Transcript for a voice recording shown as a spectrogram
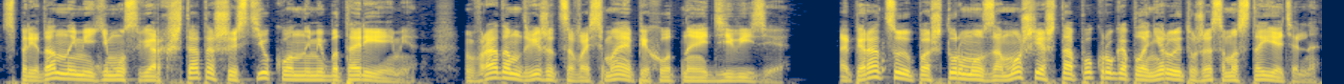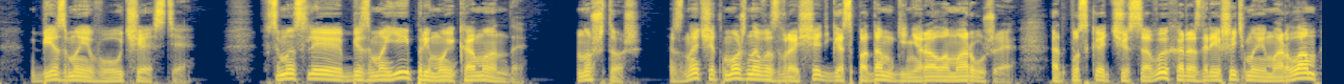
с приданными ему сверхштата шестью конными батареями. В Радом движется 8-я пехотная дивизия. Операцию по штурму Замошья штаб округа планирует уже самостоятельно, без моего участия. В смысле, без моей прямой команды. Ну что ж, значит можно возвращать господам генералам оружие, отпускать часовых и разрешить моим орлам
